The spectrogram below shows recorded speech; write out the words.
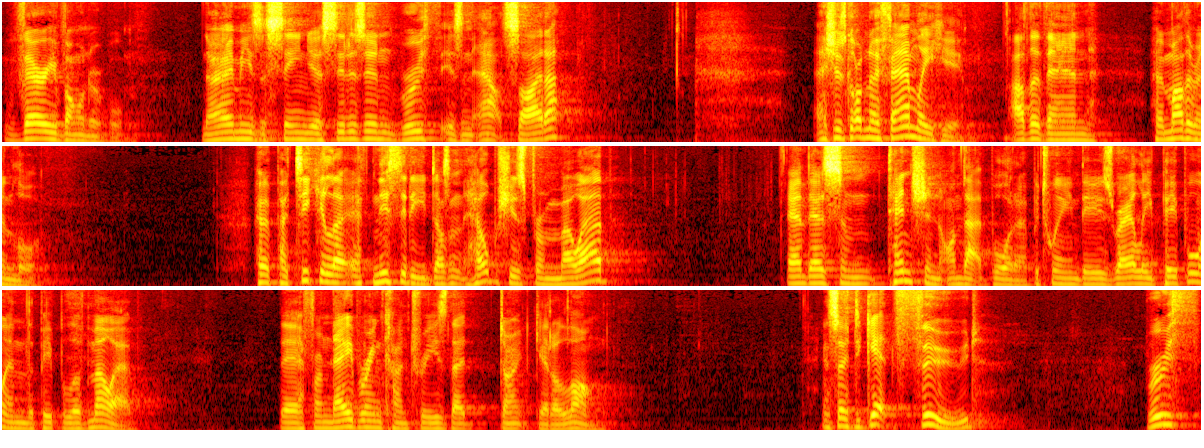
very vulnerable. Naomi is a senior citizen, Ruth is an outsider. And she's got no family here other than her mother in law. Her particular ethnicity doesn't help. She's from Moab. And there's some tension on that border between the Israeli people and the people of Moab. They're from neighboring countries that don't get along. And so, to get food, Ruth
